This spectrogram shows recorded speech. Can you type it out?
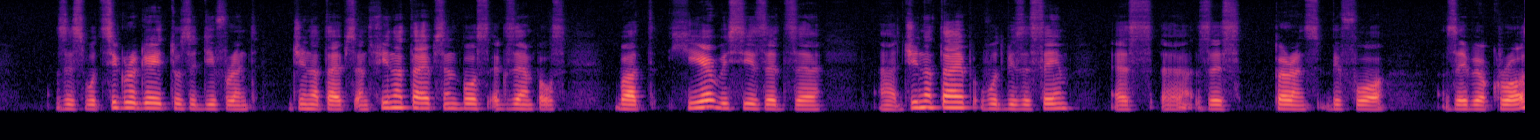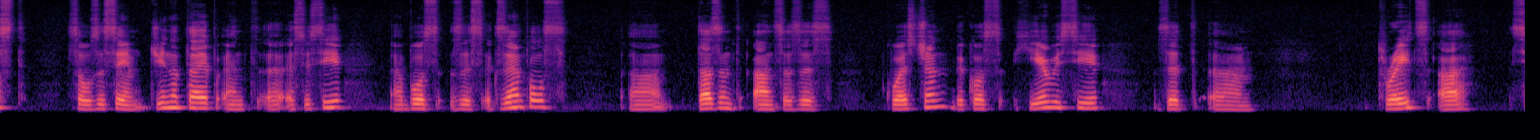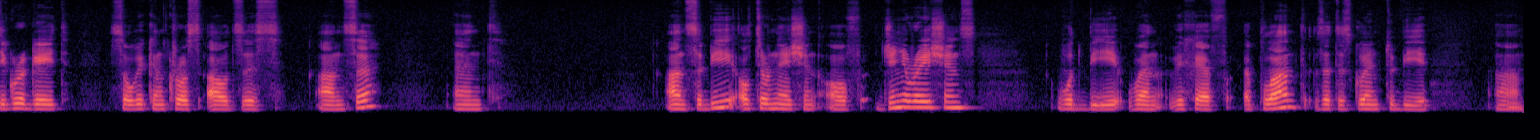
this would segregate to the different genotypes and phenotypes in both examples. But here we see that the uh, genotype would be the same as uh, these parents before they were crossed. So the same genotype and uh, as you see uh, both these examples um, doesn't answer this question because here we see that um, traits are segregate so we can cross out this answer. And answer B alternation of generations would be when we have a plant that is going to be uh,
